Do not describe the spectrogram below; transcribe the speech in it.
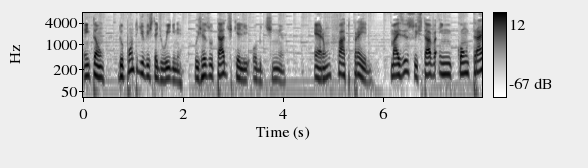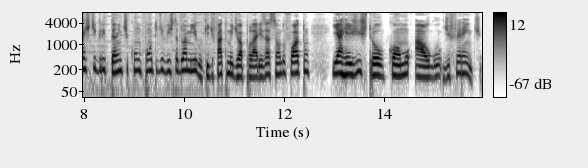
Então, do ponto de vista de Wigner, os resultados que ele obtinha eram um fato para ele. Mas isso estava em contraste gritante com o ponto de vista do amigo, que de fato mediu a polarização do fóton e a registrou como algo diferente.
